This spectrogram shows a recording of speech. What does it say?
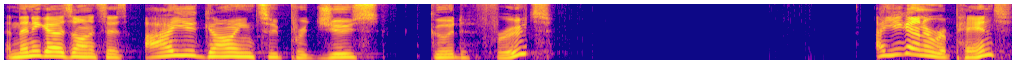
And then he goes on and says, Are you going to produce good fruit? Are you going to repent?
